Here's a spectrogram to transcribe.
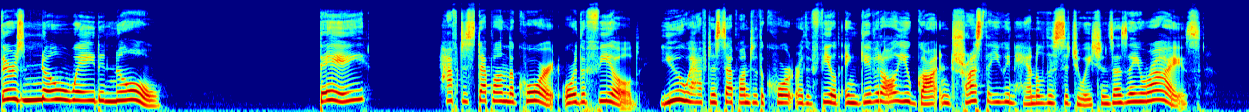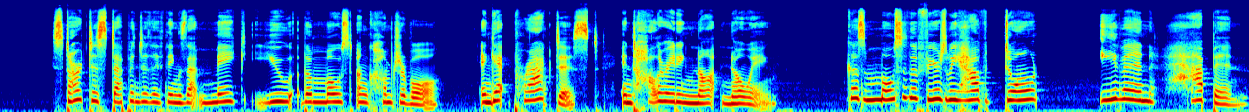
There's no way to know. They have to step on the court or the field. You have to step onto the court or the field and give it all you got and trust that you can handle the situations as they arise. Start to step into the things that make you the most uncomfortable and get practiced in tolerating not knowing. Because most of the fears we have don't even happen.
